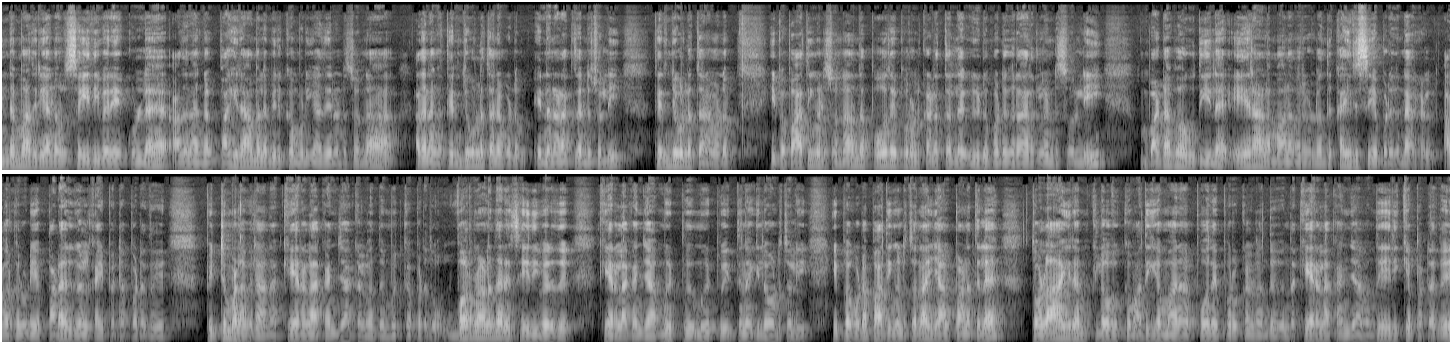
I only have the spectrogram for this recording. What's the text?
இந்த மாதிரியான ஒரு செய்தி வரையக்குள்ள அதை நாங்கள் பகிராமலும் இருக்க முடியாது என்று சொன்னால் அதை நாங்கள் தெரிஞ்சு கொள்ளத்தானே வேணும். என்ன நடக்குதுன்னு சொல்லி தெரிஞ்சு கொள்ளத்தானே வேணும். இப்போ பார்த்தீங்கன்னு சொன்னால் அந்த போதைப்பொருள் கடத்தலில் ஈடுபடுகிறார்கள் என்று சொல்லி வடபகுதியில் ஏராளமானவர்கள் வந்து கைது செய்யப்படுகிறார்கள் அவர்களுடைய படகுகள் கைப்பற்றப்படுது. பெற்றுமளவிலான கேரளா கஞ்சாக்கள் வந்து மீட்கப்படுது. ஒவ்வொரு நாளும் தான் செய்தி வருது. கேரளா கஞ்சா மீட்பு மீட்பு இத்தனை கிலோன்னு சொல்லி. இப்போ கூட பார்த்தீங்கன்னு சொன்னால் யாழ்ப்பாணத்தில் தொள்ளாயிரம் கிலோவுக்கும் அதிகமான போதைப் பொருட்கள் வந்து இந்த கேரளா கஞ்சா வந்து எரிக்கப்பட்டது.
